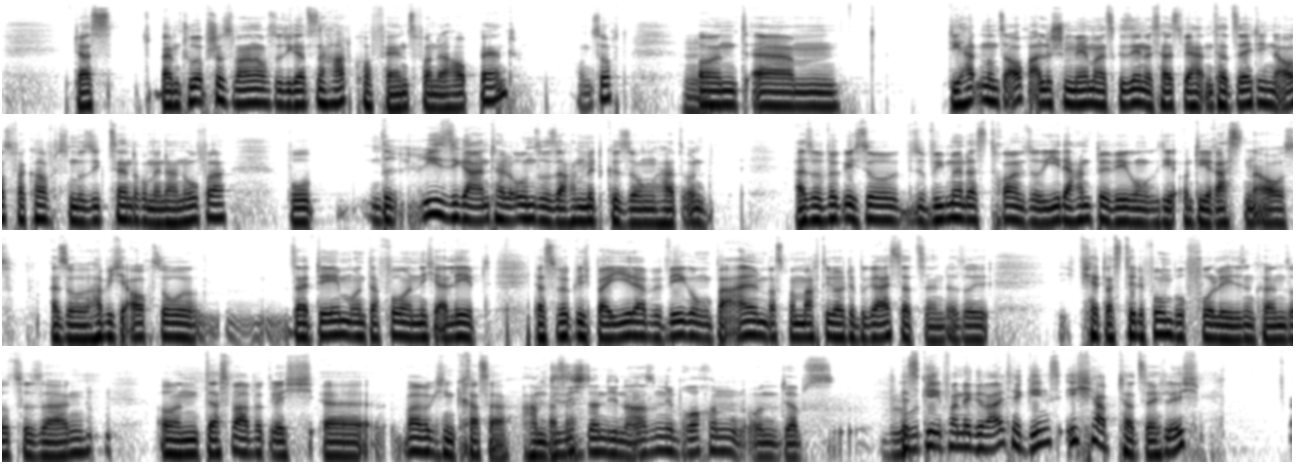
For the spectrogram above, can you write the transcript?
dass beim Tourabschluss waren auch so die ganzen Hardcore-Fans von der Hauptband, Unzucht. Hm. Und ähm, die hatten uns auch alle schon mehrmals gesehen. Das heißt, wir hatten tatsächlich ein ausverkauftes Musikzentrum in Hannover, wo ein riesiger Anteil unserer Sachen mitgesungen hat und also wirklich so, so wie man das träumt, so jede Handbewegung die, und die rasten aus. Also habe ich auch so seitdem und davor nicht erlebt, dass wirklich bei jeder Bewegung, bei allem, was man macht, die Leute begeistert sind. Also ich hätte das Telefonbuch vorlesen können sozusagen. Und das war wirklich, äh, war wirklich ein krasser. Haben die krasser. sich dann die Nasen gebrochen und ihr habt's Blut? Es geht von der Gewalt her ging's. Ich habe tatsächlich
